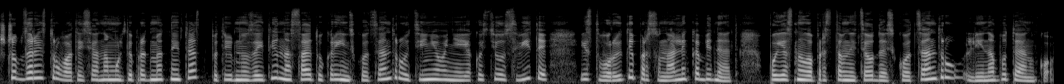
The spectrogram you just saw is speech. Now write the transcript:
Щоб зареєструватися на мультипредметний тест, потрібно зайти на сайт Українського центру оцінювання якості освіти і створити персональний кабінет, пояснила представниця Одеського центру Ліна Бутенко.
